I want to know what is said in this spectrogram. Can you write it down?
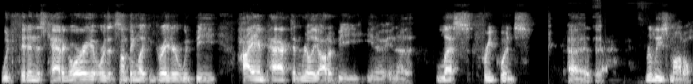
would fit in this category or that something like a grader would be high impact and really ought to be you know in a less frequent uh, release model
